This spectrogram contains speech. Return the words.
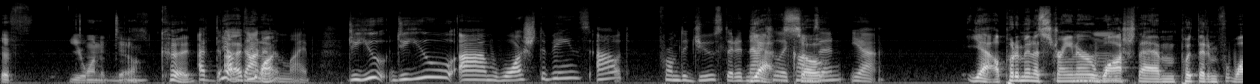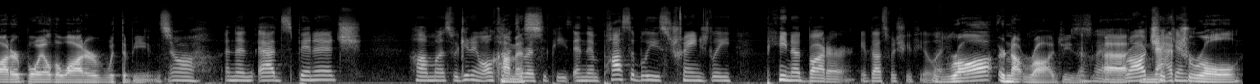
if you wanted to. Could I've, yeah, I've done it in life. Do you do you um wash the beans out from the juice that it Yeah, naturally comes so- in? Yeah. Yeah, I'll put them in a strainer, Mm-hmm. wash them, put that in water, boil the water with the beans. Oh, and then add spinach, hummus. We're getting all kinds of recipes, and then possibly, strangely, peanut butter if that's what you feel like. raw or not raw jesus Okay, uh, raw natural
